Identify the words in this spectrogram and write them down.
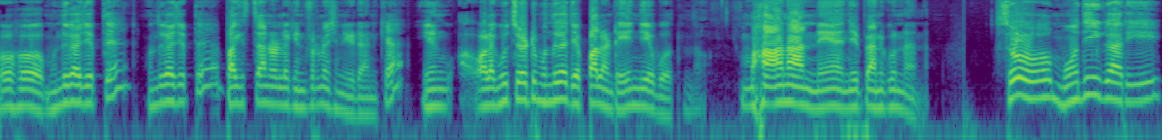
ఓహో ముందుగా చెప్తే ముందుగా చెప్తే పాకిస్తాన్ వాళ్ళకి ఇన్ఫర్మేషన్ ఇవ్వడానికే? వాళ్ళ కూర్చోబెట్టి ముందుగా చెప్పాలంటే ఏం చేయబోతుందో? మా నాన్నే అని చెప్పి అనుకున్నాను. సో మోదీ గారి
